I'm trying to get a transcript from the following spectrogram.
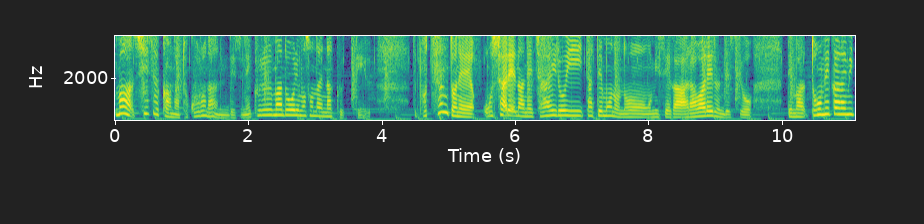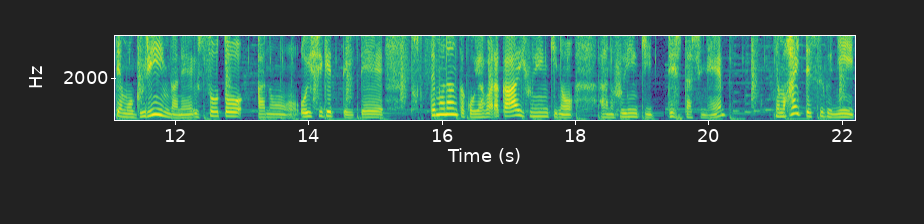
まあ静かなところなんですね車通りもそんなになくっていう。でポツンとねおしゃれなね茶色い建物のお店が現れるんですよ。でまあ遠目から見てもグリーンがねうっそうとあの生い茂っていてとってもなんかこう柔らかい雰囲気のあの雰囲気でしたしねでも入ってすぐに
